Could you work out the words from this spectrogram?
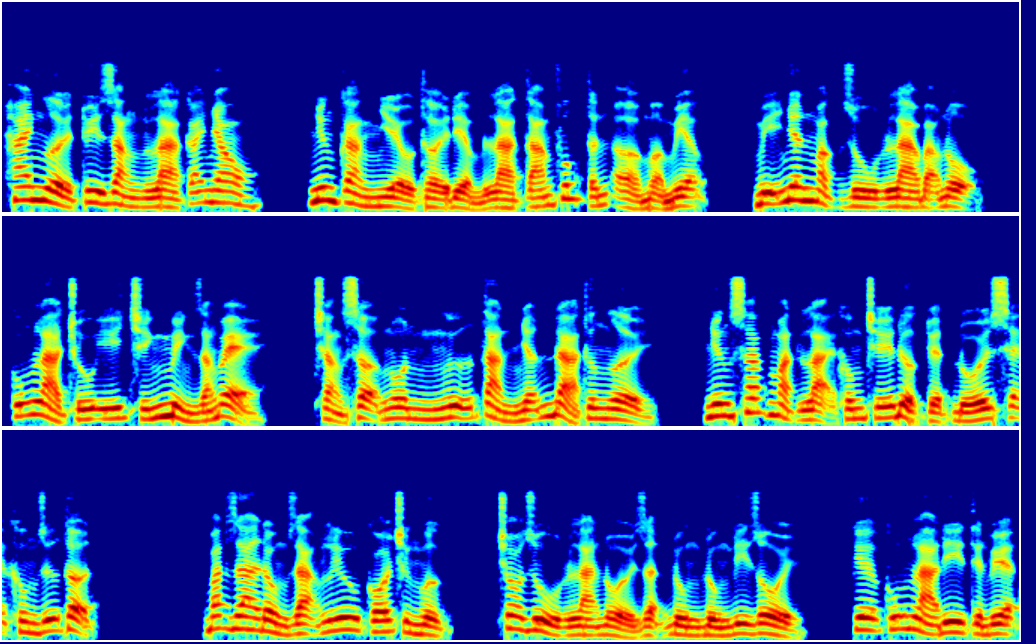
Hai người tuy rằng là cãi nhau, nhưng càng nhiều thời điểm là tám phúc tấn ở mở miệng, mỹ nhân mặc dù là bạo nộ, cũng là chú ý chính mình dáng vẻ, chẳng sợ ngôn ngữ tàn nhẫn đả thương người, nhưng sắc mặt lại không chế được tuyệt đối sẽ không giữ tợn. Bắt ra đồng dạng lưu có chừng mực, cho dù là nổi giận đùng đùng đi rồi, kia cũng là đi tiền viện,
